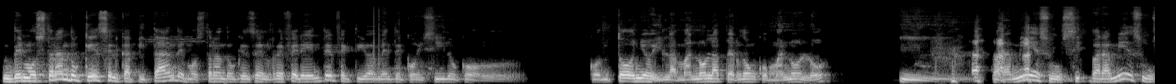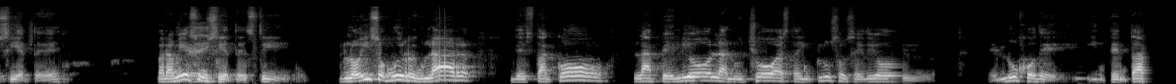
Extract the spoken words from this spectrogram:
Demostrando que es el capitán, demostrando que es el referente, efectivamente coincido con, con Toño y la Manola, perdón, con Manolo. Y para mí es un para mí es un 7, ¿eh? Para mí es un 7, sí. Lo hizo muy regular, destacó, la peleó, la luchó, hasta incluso se dio el lujo de intentar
